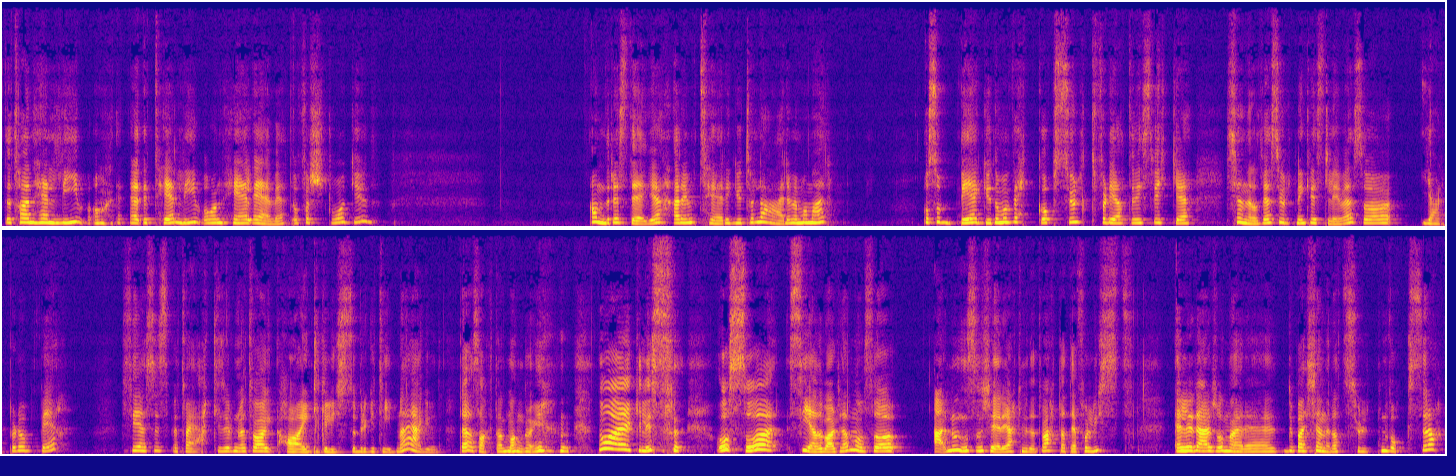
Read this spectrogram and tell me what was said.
Det tar hel liv, et helt liv og en hel evighet å forstå Gud. Andre steget er å invitere Gud til å lære hvem han er. Og så be Gud om å vekke opp sult, fordi at hvis vi ikke kjenner at vi er sultne i kristelivet, så hjelper det å be. Så Jesus, vet du hva, jeg er ikke sulten, vet du hva, jeg har egentlig ikke lyst til å bruke tiden her, jeg, Gud. Det har jeg sagt til han mange ganger. Nå har jeg ikke lyst. Og så sier jeg det bare til ham, og så er det noe som skjer i hjertet mitt etter hvert, at jeg får lyst. Eller det er sånn der, du bare kjenner at sulten vokser, da.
